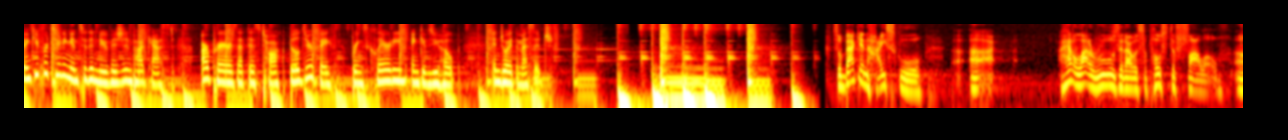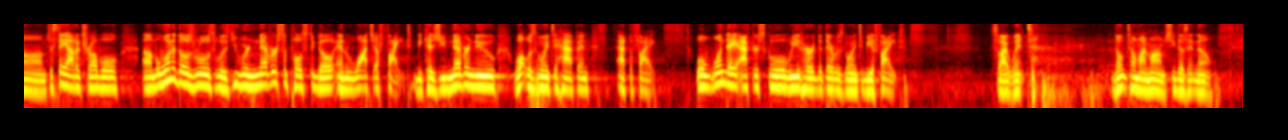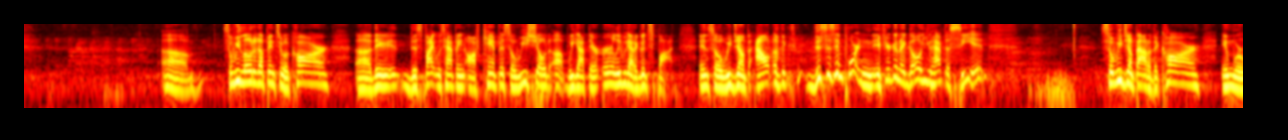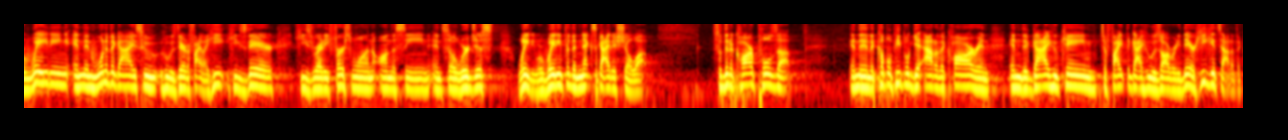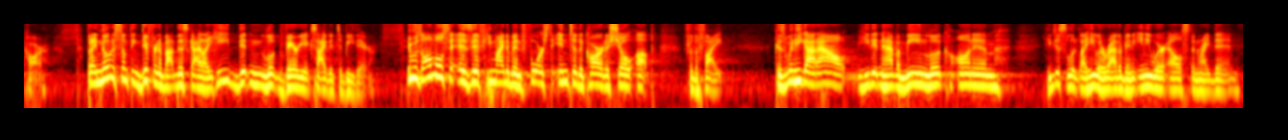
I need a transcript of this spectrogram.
Thank you for tuning into the New Vision podcast. Our prayer is that this talk builds your faith, brings clarity, and gives you hope. Enjoy the message. So, back in high school, uh, I had a lot of rules that I was supposed to follow um, to stay out of trouble. Um, one of those rules was you were never supposed to go and watch a fight because you never knew what was going to happen at the fight. Well, one day after school, we had heard that there was going to be a fight. So I went. Don't tell my mom, she doesn't know. Um, so we loaded up into a car. Uh, they, this fight was happening off campus, so we showed up. We got there early, we got a good spot. And so we jump out of the. This is important. If you're gonna go, you have to see it. So we jump out of the car and we're waiting. And then one of the guys who, who was there to fight, like he, he's there, he's ready, first one on the scene. And so we're just waiting. We're waiting for the next guy to show up. So then a car pulls up. And then a couple people get out of the car, and, and the guy who came to fight the guy who was already there, he gets out of the car. But I noticed something different about this guy. Like, he didn't look very excited to be there. It was almost as if he might have been forced into the car to show up for the fight. Because when he got out, he didn't have a mean look on him. He just looked like he would have rather been anywhere else than right then.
